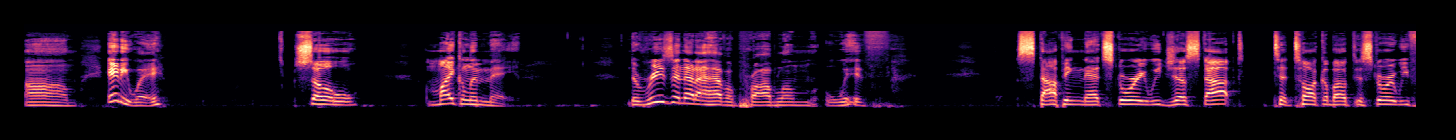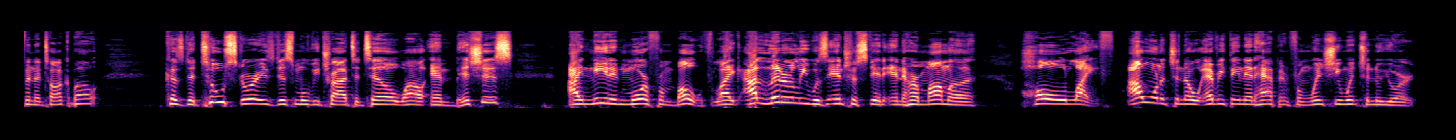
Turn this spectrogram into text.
Um. Anyway, so Michael and May. The reason that I have a problem with stopping that story we just stopped to talk about this story we finna talk about, because the two stories this movie tried to tell, while ambitious, I needed more from both. Like I literally was interested in her mama whole life. I wanted to know everything that happened from when she went to New York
